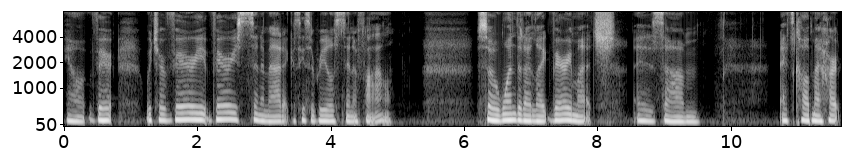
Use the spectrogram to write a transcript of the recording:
you know, very, which are very very cinematic because he's a real cinephile. So one that I like very much is. Um, it's called My Heart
